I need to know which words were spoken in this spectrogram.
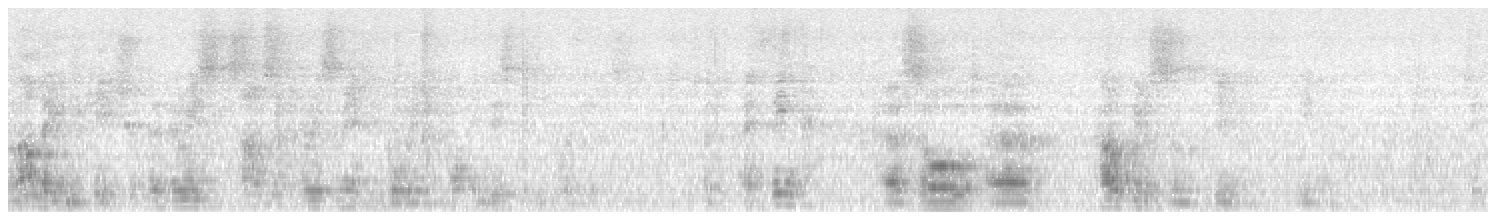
another indication that there is something arithmetic going on in this particular case. But I think, uh, so uh, Karl Pearson didn't, didn't take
